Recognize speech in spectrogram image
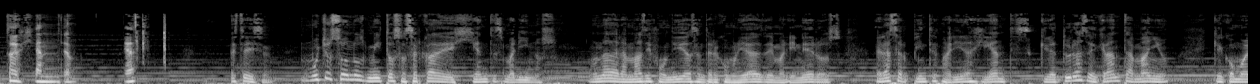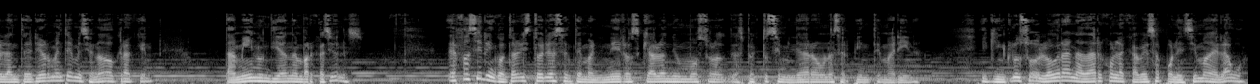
Esto es gigante, ¿ya? Este dice, muchos son los mitos acerca de gigantes marinos. Una de las más difundidas entre comunidades de marineros es las serpientes marinas gigantes, criaturas de gran tamaño que como el anteriormente mencionado kraken, también hundían embarcaciones. Es fácil encontrar historias entre marineros que hablan de un monstruo de aspecto similar a una serpiente marina, y que incluso logra nadar con la cabeza por encima del agua.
